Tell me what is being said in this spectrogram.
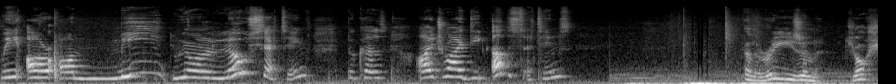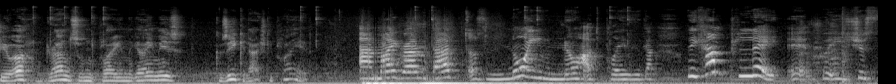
We are on me. We are on low setting because I tried the other settings. And the reason Joshua, grandson, playing the game is because he can actually play it. And my granddad does not even know how to play the game. We can play it, but he's just,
